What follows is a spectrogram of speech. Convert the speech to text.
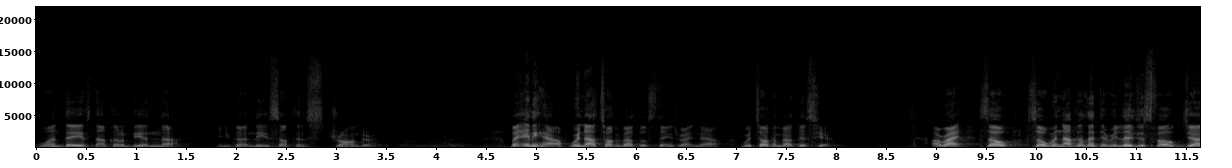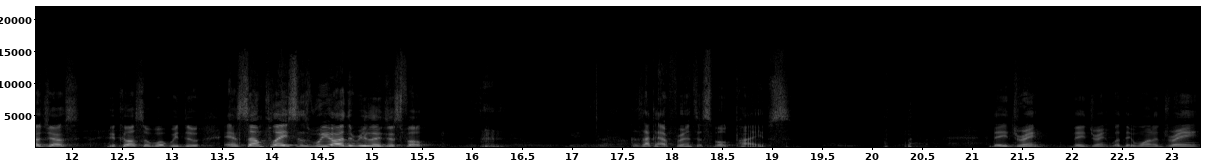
one day it's not going to be enough you're going to need something stronger. But anyhow, we're not talking about those things right now. We're talking about this here. All right? So, so we're not going to let the religious folk judge us because of what we do. In some places, we are the religious folk. Because I got friends that smoke pipes. they drink, they drink what they want to drink.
